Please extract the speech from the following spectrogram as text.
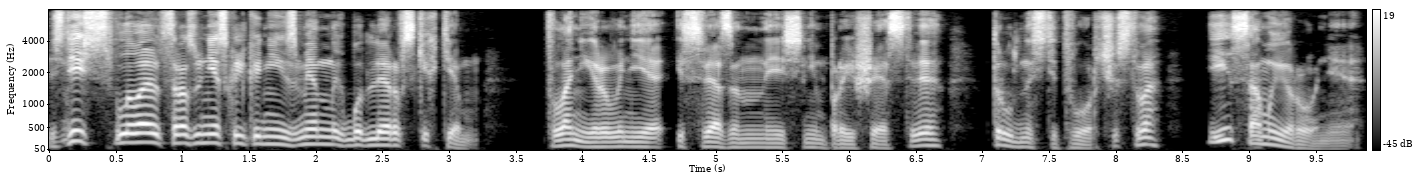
Здесь всплывают сразу несколько неизменных бодлеровских тем — фланирование и связанные с ним происшествия, трудности творчества и самоирония.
